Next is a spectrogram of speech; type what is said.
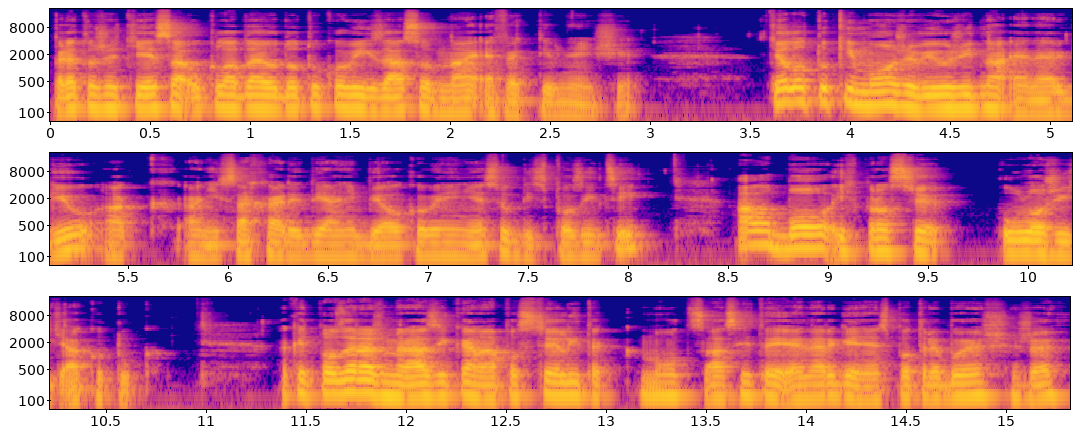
pretože tie sa ukladajú do tukových zásob najefektívnejšie. Telo tuky môže využiť na energiu, ak ani sacharidy, ani bielkoviny nie sú k dispozícii, alebo ich proste uložiť ako tuk. A keď pozeráš mrazíka na posteli, tak moc asi tej energie nespotrebuješ, že?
